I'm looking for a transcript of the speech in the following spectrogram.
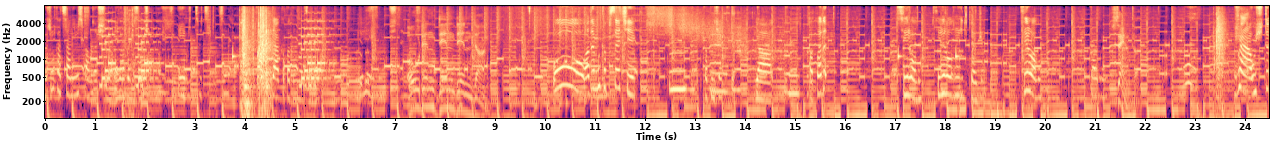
Bakayım kaç saniyemiz kaldı şimdi. Bunlar da güzel çaldı. Ee, bitti bitti bitti. Tamam bir daha kapatalım. Odin, din, din, dun. Oo adamın kapısı açık. Hmm, kapayacak. Ya kapadı. Sinir oldum. Sinir oldum gidip döveceğim. Sinir oldum. Gel buraya. Santa. Ha uçtu.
